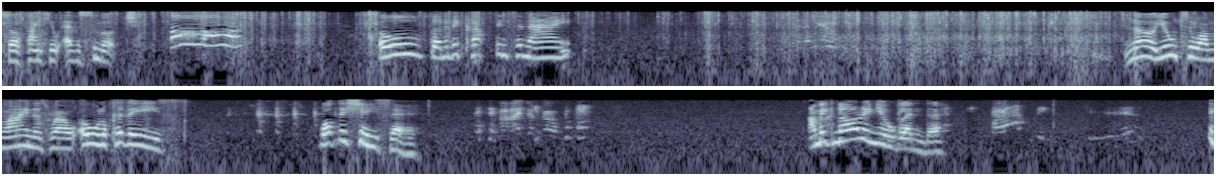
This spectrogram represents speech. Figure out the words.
So thank you ever so much. Ah! Oh, going to be crafting tonight. No, you two online as well. Oh, look at these. What did she say? I don't know. I'm ignoring you, Glenda.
